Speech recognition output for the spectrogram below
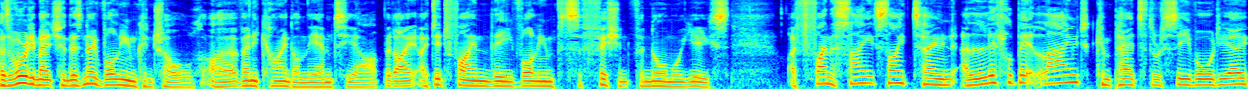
As I've already mentioned, there's no volume control uh, of any kind on the MTR, but I, I did find the volume sufficient for normal use. I find the side, side tone a little bit loud compared to the receive audio,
